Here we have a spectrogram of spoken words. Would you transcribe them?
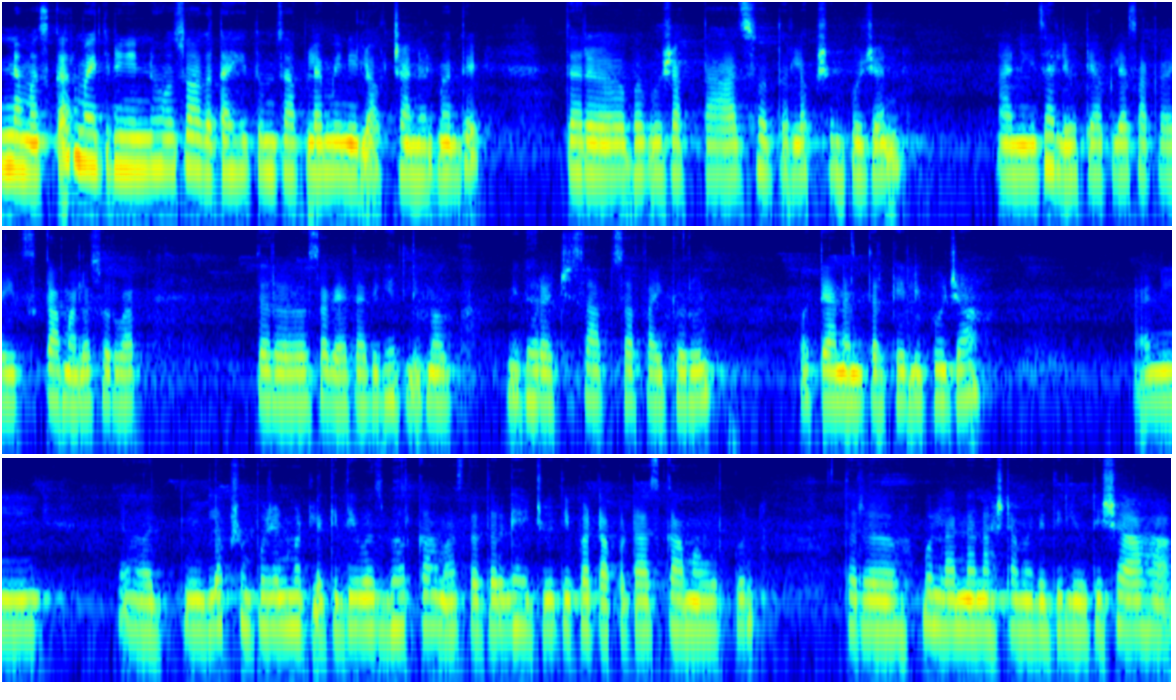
नमस्कार मैत्रिणींनो. स्वागत आहे तुमचं आपल्या मिनी लॉग चॅनलमध्ये. तर बघू शकता आज होतं लक्ष्मीपूजन आणि झाली होती आपल्या सकाळीच कामाला सुरुवात. तर सगळ्यात आधी घेतली मग मी घराची साफसफाई करून व त्यानंतर केली पूजा. आणि लक्ष्मीपूजन म्हटलं की दिवसभर काम असतं तर घ्यायची होती पटापट आज कामं उरकून. तर मुलांना नाश्त्यामध्ये दिली होती शहा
